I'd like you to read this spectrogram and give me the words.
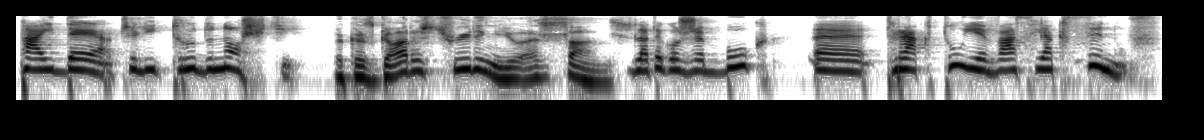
paidea, czyli trudności, Because God is treating you as sons. dlatego że Bóg e, traktuje was jak synów.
